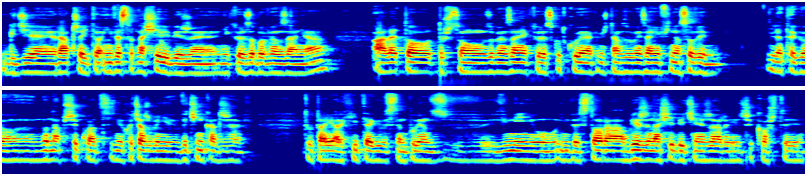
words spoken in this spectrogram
gdzie raczej to inwestor na siebie bierze niektóre zobowiązania, ale to też są zobowiązania, które skutkują jakimiś tam zobowiązaniami finansowymi. Dlatego no na przykład chociażby nie wycinka drzew. Tutaj architekt występując w, imieniu inwestora bierze na siebie ciężar czy koszty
